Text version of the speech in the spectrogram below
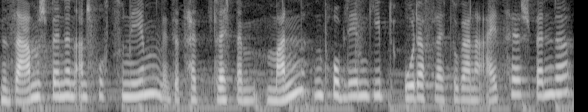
eine Samenspende in Anspruch zu nehmen, wenn es jetzt halt vielleicht beim Mann ein Problem gibt oder vielleicht sogar eine Eizellspende.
